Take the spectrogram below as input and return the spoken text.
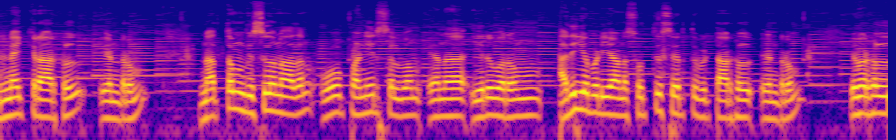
நினைக்கிறார்கள் என்றும் நத்தம் விஸ்வநாதன் ஓ பன்னீர்செல்வம் என இருவரும் அதிகப்படியான சொத்து சேர்த்து விட்டார்கள் என்றும் இவர்கள்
